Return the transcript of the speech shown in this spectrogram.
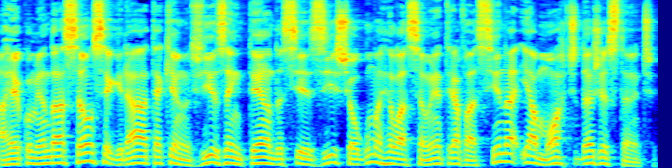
a recomendação seguirá até que a Anvisa entenda se existe alguma relação entre a vacina e a morte da gestante.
